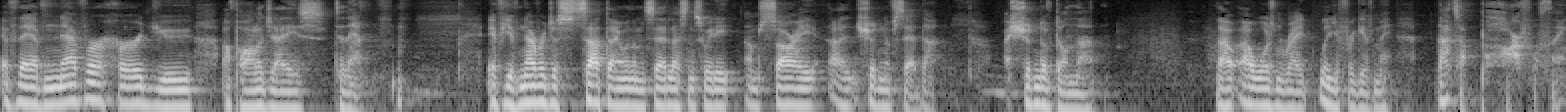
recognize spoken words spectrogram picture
if they have never heard you apologize to them? if you've never just sat down with them and said, Listen, sweetie, I'm sorry, I shouldn't have said that. I shouldn't have done that. That, that wasn't right. Will you forgive me? That's a powerful thing.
